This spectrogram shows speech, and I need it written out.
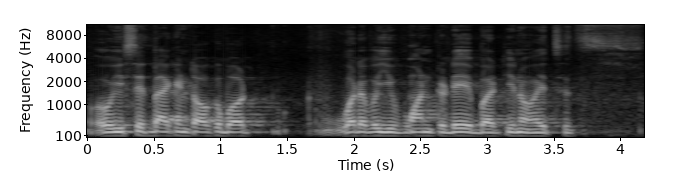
or you sit back and talk about whatever you've won today. But you know, it's it's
